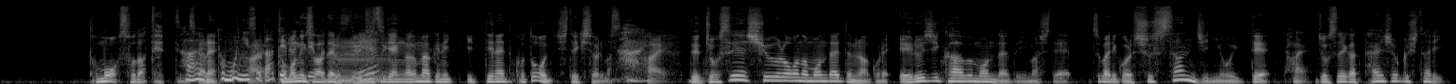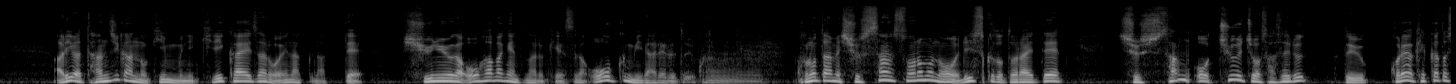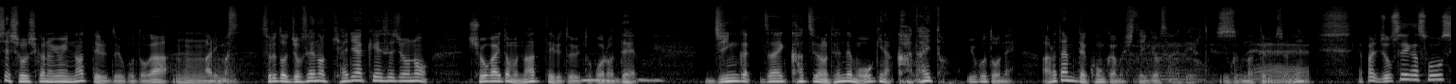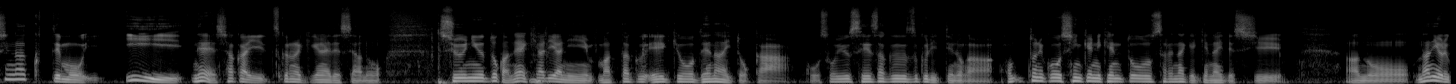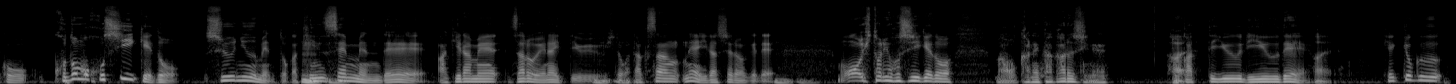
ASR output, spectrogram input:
共育てっていうんですかね、はい、共に育てるって共にいうこと育てるっていう。実現がうまくいっていないことを指摘しております。はい。はい。で女性就労の問題というのはこれ L 字カーブ問題と言いましてつまりこれ出産時においてはい。女性が退職したりあるいは短時間の勤務に切り替えざるを得なくなって収入が大幅減となるケースが多く見られるということ、このため出産そのものをリスクと捉えて出産を躊躇させるというこれが結果として少子化の要因になっているということがうん。あります、それと女性のキャリア形成上の障害ともなっているというところで、人材活用の点でも大きな課題ということをね改めて今回も指摘をされているということになってるんですよね。やっぱり女性がそうしなくてもいいいね社会作らなきゃいけないですしあの収入とかねキャリアに全く影響出ないとか、こうそういう政策作りっていうのが本当にこう真剣に検討されなきゃいけないですしあの何よりこう子供欲しいけど収入面とか金銭面で諦めざるを得ないっていう人がたくさんねいらっしゃるわけで、もう一人欲しいけど、まあ、お金かかるしねとかっていう理由で、はい。結局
